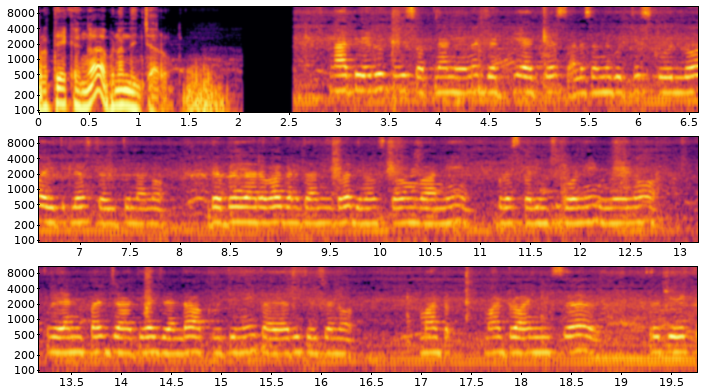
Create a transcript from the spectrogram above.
ప్రత్యేకంగా అభినందించారు. నా పేరు టి స్వప్న. నేను జడ్పిహెచ్ఎస్ అలసందగుర్తి స్కూల్లో ఎయిత్ క్లాస్ చదువుతున్నాను. డెబ్బై ఆరవ గణతంత్ర దినోత్సవం వారిని పురస్కరించుకొని నేను క్రేయన్పై జాతీయ జెండా ఆకృతిని తయారు చేశాను. మా మా డ్రాయింగ్స్ ప్రత్యేక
